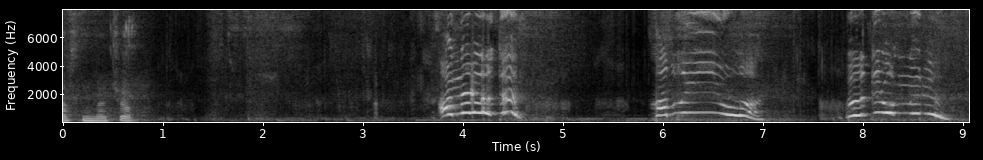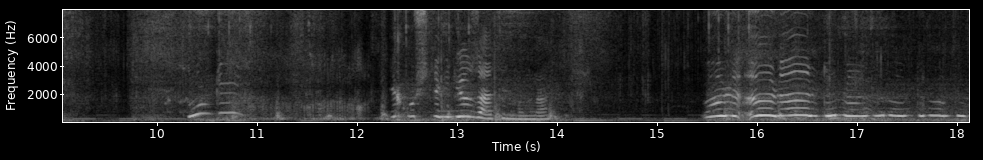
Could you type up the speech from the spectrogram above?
aslında çok. Onları öldür! Kabloyu yiyorlar. Öldür onları. Öldür. İlk uçta gidiyor zaten bunlar. Öl, öl, öldür, öldür, öldür, öldür.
